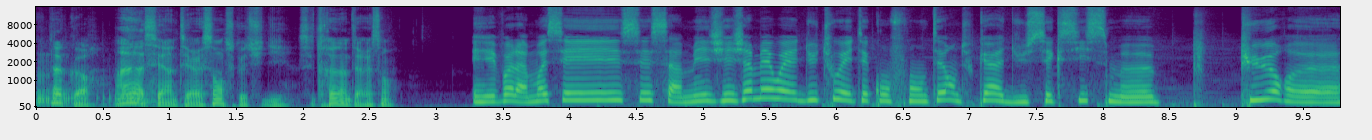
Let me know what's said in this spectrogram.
D'accord. Ah, c'est intéressant ce que tu dis. C'est très intéressant. Et voilà, moi c'est ça. Mais j'ai jamais ouais, du tout été confrontée, en tout cas, à du sexisme euh, pur, euh,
